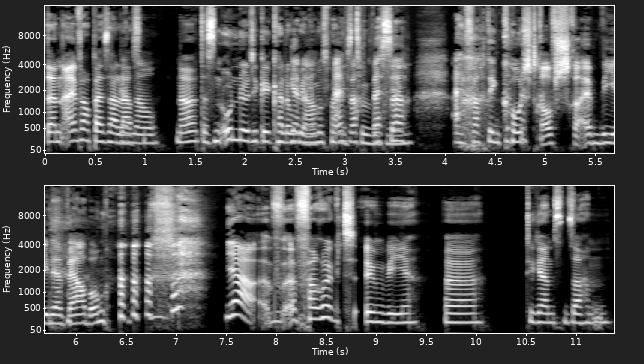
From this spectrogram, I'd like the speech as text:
Dann einfach besser lassen. Genau. Ne? Das sind unnötige Kalorien, die Genau, muss man einfach nicht besser nehmen. einfach den Code draufschreiben, wie in der Werbung. Ja, verrückt irgendwie, äh, die ganzen Sachen.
